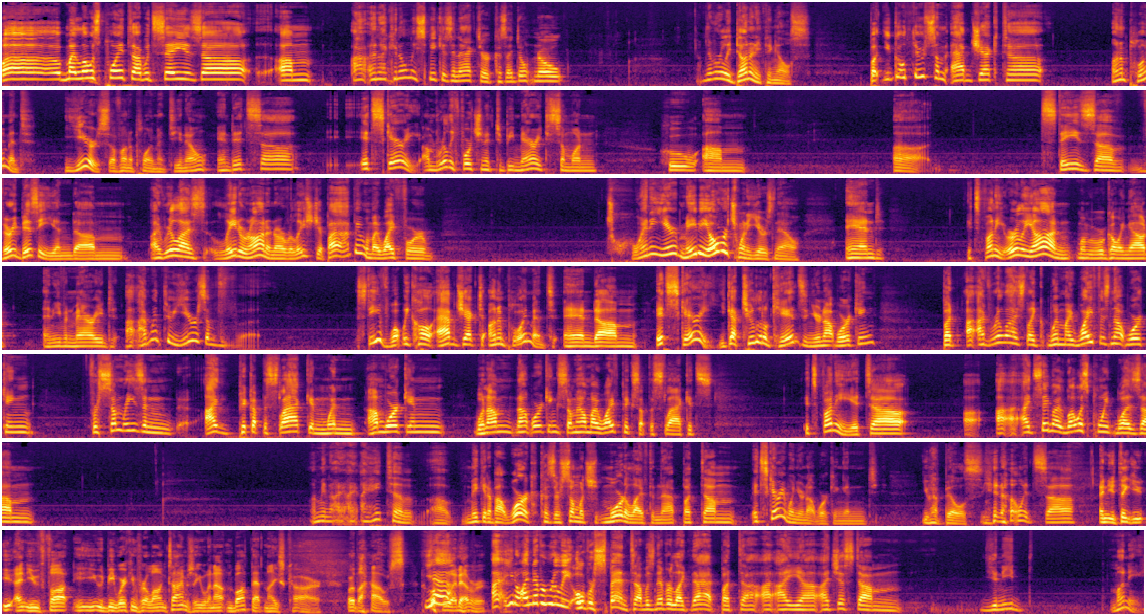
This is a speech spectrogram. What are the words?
Uh, my lowest point, I would say, is uh, um, uh, and I can only speak as an actor because I don't know. I've never really done anything else, but you go through some abject uh, unemployment, years of unemployment, you know, and it's uh, it's scary. I'm really fortunate to be married to someone who um, uh, stays uh, very busy. And um, I realized later on in our relationship, I, I've been with my wife for 20 years, maybe over 20 years now. And it's funny, early on when we were going out and even married, I, went through years of. Uh, Steve, what we call abject unemployment. And um, it's scary. You got two little kids and you're not working. But I- I've realized, like, when my wife is not working, for some reason, I pick up the slack. And when I'm working, when I'm not working, somehow my wife picks up the slack. It's it's funny. It uh, uh, I, I'd say my lowest point was um, I mean, I, I, I hate to uh, make it about work because there's so much more to life than that. But um, it's scary when you're not working and you have bills. You know, it's uh, And you think you you- and you thought you'd be working for a long time, so you went out and bought that nice car or the house yeah, or whatever. I, you know, I never really overspent. I was never like that. But uh, I, I, uh, I just, um, you need money.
